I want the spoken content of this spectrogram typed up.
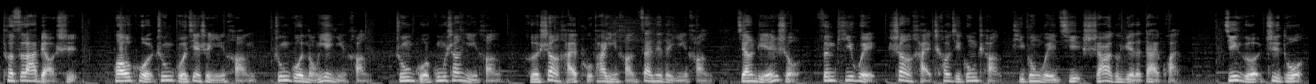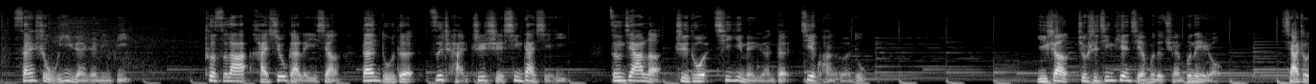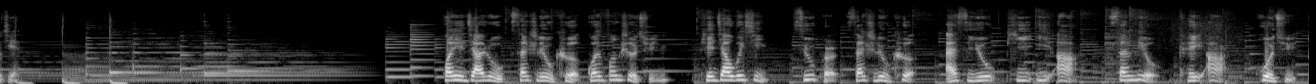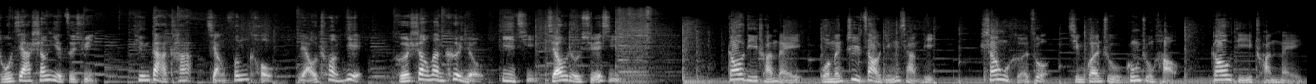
特斯拉表示，包括中国建设银行、中国农业银行、中国工商银行和上海浦发银行在内的银行将联手分批为上海超级工厂提供为期十二个月的贷款，金额至多三十五亿元人民币。特斯拉还修改了一项单独的资产支持信贷协议，增加了至多七亿美元的借款额度。以上就是今天节目的全部内容，下周见。欢迎加入三十六氪官方社群，添加微信 super 三十六氪 s u p e r 三六 k 二，获取独家商业资讯，听大咖讲风口，聊创业，和上万客友一起交流学习。高迪传媒，我们制造影响力。商务合作，请关注公众号高迪传媒。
